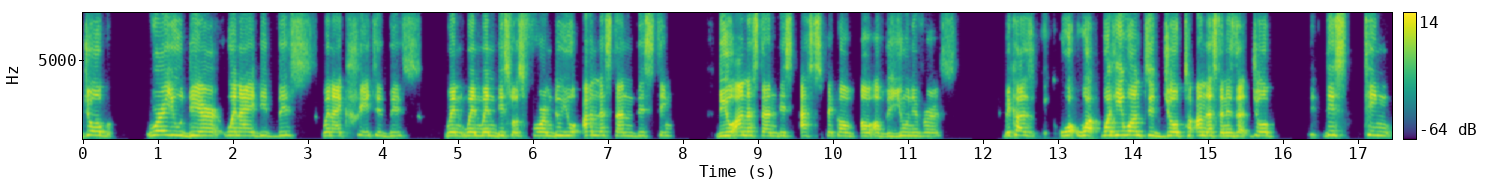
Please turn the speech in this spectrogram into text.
Job, were you there when I did this, when I created this, when, when, when this was formed? Do you understand this thing? Do you understand this aspect of, of, of the universe? Because what, what, what he wanted Job to understand is that Job, this thing,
